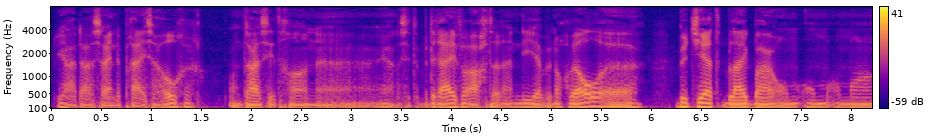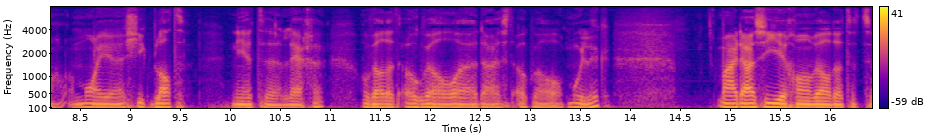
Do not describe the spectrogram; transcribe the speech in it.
ja, daar zijn de prijzen hoger. Want daar zit gewoon, eh, ja, daar zitten bedrijven achter en die hebben nog wel budget blijkbaar om, om, om een mooi chic blad neer te leggen. Hoewel dat ook wel, daar is het ook wel moeilijk. Maar daar zie je gewoon wel dat het,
